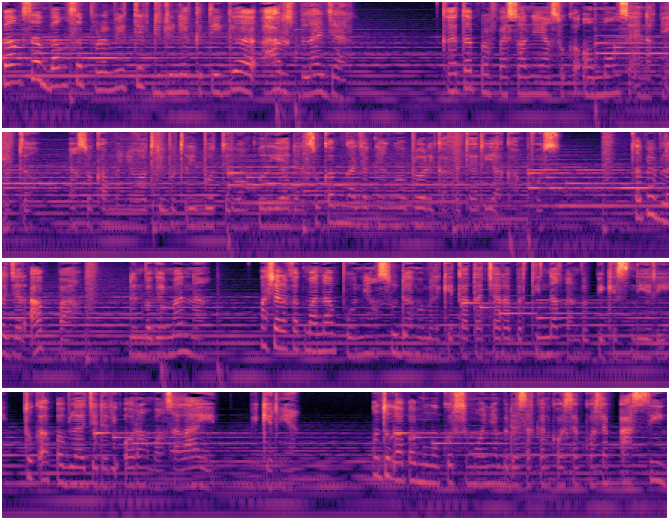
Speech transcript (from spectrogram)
bangsa-bangsa primitif di dunia ketiga harus belajar. Kata profesornya yang suka omong seenaknya itu yang suka menyulut ribut-ribut di ruang kuliah dan suka mengajaknya ngobrol di kafeteria kampus. Tapi belajar apa dan bagaimana? Masyarakat mana pun yang sudah memiliki tata cara bertindak dan berpikir sendiri, untuk apa belajar dari orang bangsa lain? Pikirnya. Untuk apa mengukur semuanya berdasarkan konsep-konsep asing?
